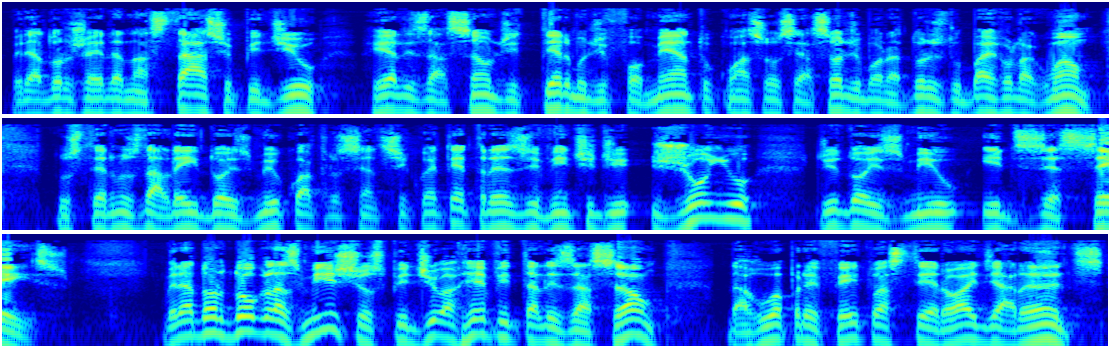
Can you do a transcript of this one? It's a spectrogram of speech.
O vereador Jair Anastácio pediu realização de termo de fomento com a Associação de Moradores do Bairro Lagoão, nos termos da Lei 2453, de 20 de junho de 2016. Vereador Douglas Michels pediu a revitalização da rua Prefeito Asteroide Arantes,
